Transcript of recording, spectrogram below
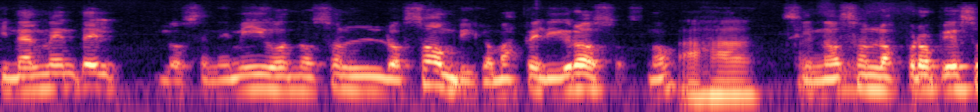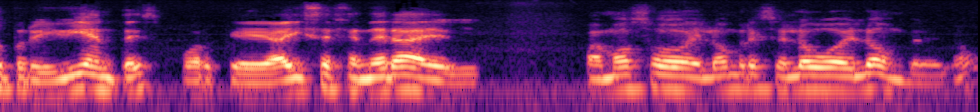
finalmente los enemigos no son los zombies, los más peligrosos, ¿no? Ajá, sino son los propios supervivientes, porque ahí se genera el famoso el hombre es el lobo del hombre, ¿no?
